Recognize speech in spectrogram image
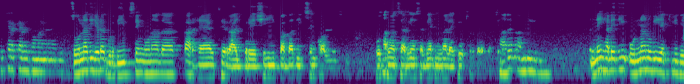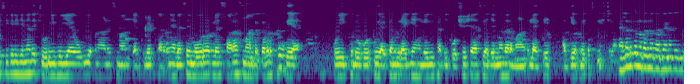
ਕਿੱਥੇ ਰੱਖਿਆ ਸੀ ਸੋਨਾ ਇਹਨਾਂ ਨੇ ਜੀ? ਸੋਨਾ ਜੀ ਜਿਹੜਾ ਗੁਰਦੀਪ ਸਿੰਘ ਉਹਨਾਂ ਦਾ ਘਰ ਹੈ ਉੱਥੇ ਰਾਜਪੁਰੇ ਸ਼ਹੀਦ ਬਾਬਾ ਦੀਪ ਸਿੰਘ ਕਾਲਜ। ਉੱਥੋਂ ਸਾਰੀਆਂ ਸਾਡੀਆਂ ਟੀਮਾਂ ਲੈ ਕੇ ਉੱਥੋਂ ਰਿਕਵਰ ਕਰਦੇ ਸਾਰੇ ਬਰਾਮਦ ਹੋਈ ਨਹੀਂ ਹਲੇ ਜੀ ਉਹਨਾਂ ਨੂੰ ਵੀ ਐਕਚੁਅਲੀ ਬੇਸਿਕਲੀ ਜਿਨ੍ਹਾਂ ਦੇ ਚੋਰੀ ਹੋਈ ਹੈ ਉਹ ਵੀ ਆਪਣਾ ਹਾਲੇ ਸਮਾਨ ਕੈਲਕੂਲੇਟ ਕਰ ਰਹੇ ਆ। ਵੈਸੇ ਮੋਰ ਔਰ ਲੈਸ ਸਾਰਾ ਸਮਾਨ ਰਿਕਵਰ ਹੋ ਗਿਆ ਹੈ। ਕੋਈ ਇੱਕ ਦੋ ਹੋਰ ਕੋਈ ਆਈਟਮ ਰਹਿ ਗਏ ਹਲੇ ਵੀ ਸਾਡੀ ਕੋਸ਼ਿਸ਼ ਹੈ ਅਸੀਂ ਅੱਜ ਇਹਨਾਂ ਦਾ ਰਿਮਾਂਡ ਲੈ ਕੇ ਅੱਗੇ ਆਪਣੀ ਤਫਤੀਸ਼ ਚਲਾਵਾਂਗੇ। ਪਹਿਲਾਂ ਵੀ ਕੋਈ ਮੁਕੱਦਮਾ ਦਰਜ ਇਹਨਾਂ ਤੇ ਜੀ।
